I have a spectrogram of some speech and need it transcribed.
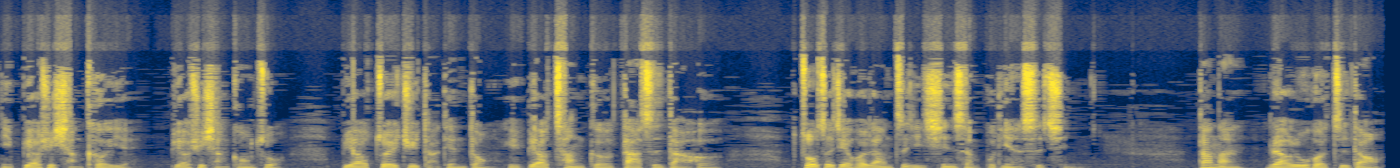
你不要去想课业，不要去想工作，不要追剧、打电动，也不要唱歌、大吃大喝，做这些会让自己心神不定的事情。当然，要如何知道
